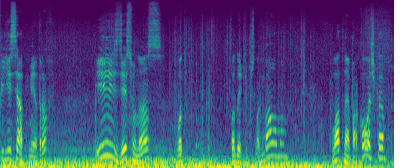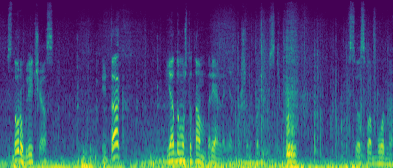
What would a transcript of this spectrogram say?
50 метров. И здесь у нас вот под этим шлагбаумом платная парковочка 100 рублей час. Итак, я думаю, что там реально нет машин практически. Все свободно.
